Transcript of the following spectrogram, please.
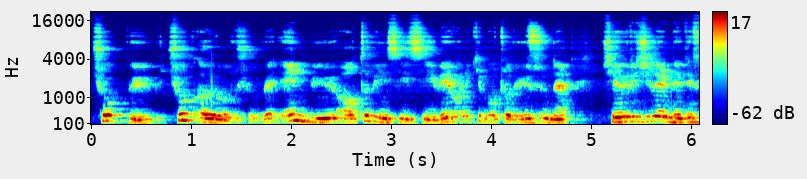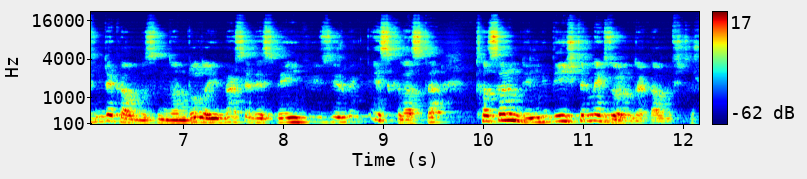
çok büyük, çok ağır oluşu ve en büyüğü 6000 cc V12 motoru yüzünden çeviricilerin hedefinde kalmasından dolayı Mercedes V220 S-Class'ta tasarım dilini değiştirmek zorunda kalmıştır.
